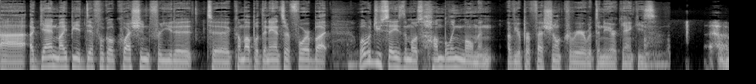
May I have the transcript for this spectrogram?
Uh, again, might be a difficult question for you to to come up with an answer for, but what would you say is the most humbling moment of your professional career with the New York Yankees? Uh,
